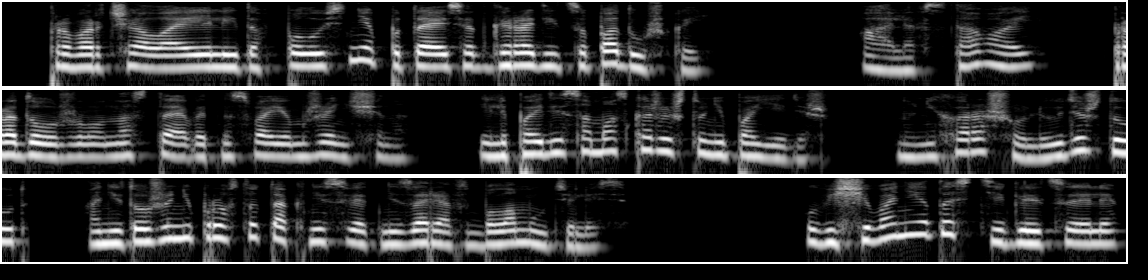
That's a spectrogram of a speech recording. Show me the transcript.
— проворчала Аэлита в полусне, пытаясь отгородиться подушкой. «Аля, вставай», — продолжила настаивать на своем женщина. «Или пойди сама скажи, что не поедешь. Ну нехорошо, люди ждут. Они тоже не просто так ни свет ни заря взбаламутились». Увещевания достигли цели.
